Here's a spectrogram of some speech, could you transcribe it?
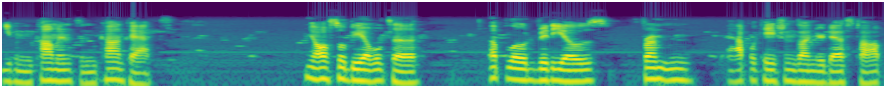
even comments and contacts. You'll also be able to upload videos from applications on your desktop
